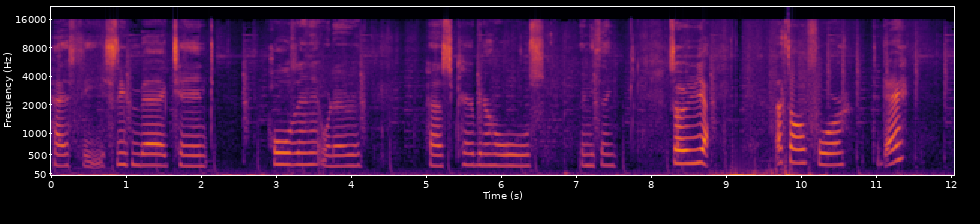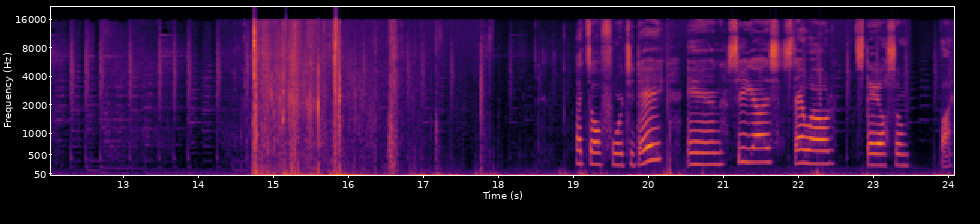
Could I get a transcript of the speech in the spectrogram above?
Has the sleeping bag, tent, holes in it, whatever. Has carabiner holes, anything. So yeah, that's all for today. That's all for today, and see you guys. Stay wild, stay awesome. Bye.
